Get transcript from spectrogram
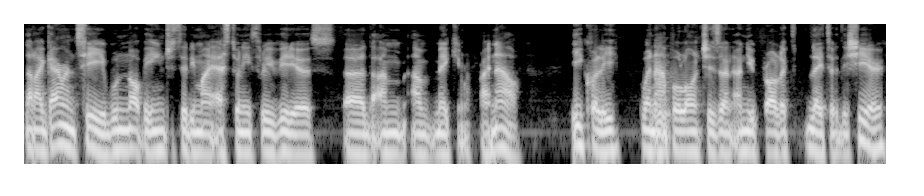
that I guarantee will not be interested in my S23 videos uh, that I'm I'm making right now. Equally, when mm. Apple launches a, a, new product later this year,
